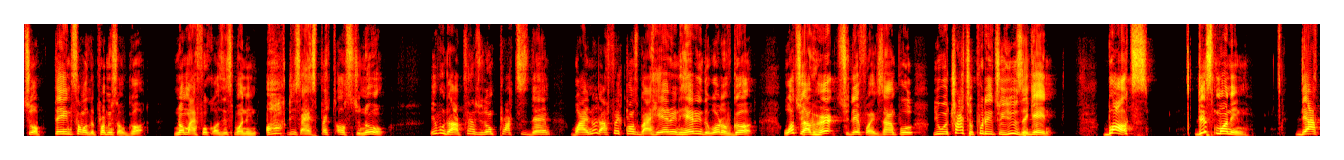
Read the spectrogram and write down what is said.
to obtain some of the promise of God. Not my focus this morning. All these I expect us to know. Even though at times you don't practice them, but I know that faith comes by hearing, hearing the word of God. What you have heard today, for example, you will try to put it to use again. But this morning, there are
